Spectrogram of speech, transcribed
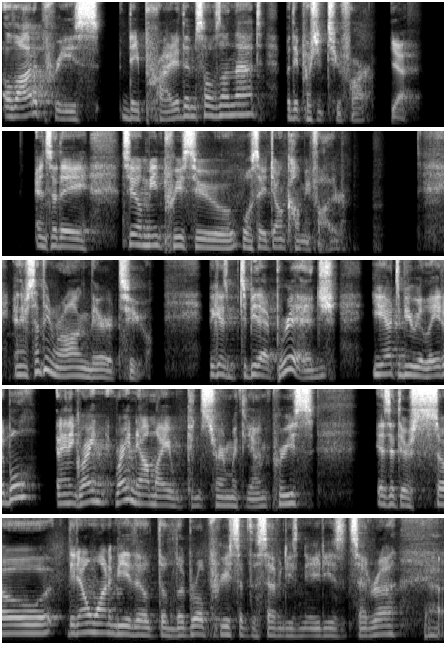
a lot of priests, they prided themselves on that, but they push it too far. yeah And so they, so you'll meet priests who will say, don't call me father. And there's something wrong there too, because to be that bridge, you have to be relatable. And I think right right now my concern with young priests is that they're so they don't want to be the the liberal priests of the 70s and 80s, et cetera, Yeah.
